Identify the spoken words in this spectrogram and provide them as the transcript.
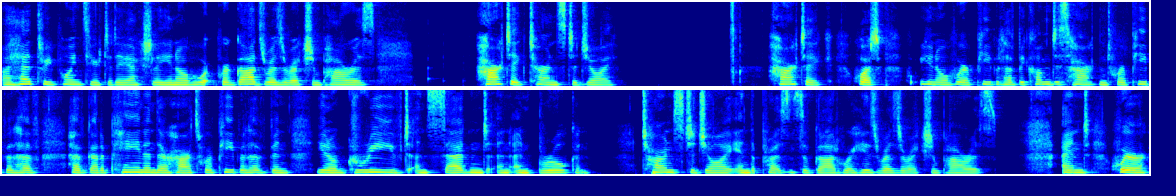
I had three points here today actually, you know, where, where God's resurrection power is Heartache turns to joy. Heartache, what you know, where people have become disheartened, where people have have got a pain in their hearts, where people have been, you know, grieved and saddened and, and broken, turns to joy in the presence of God, where His resurrection power is, and where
